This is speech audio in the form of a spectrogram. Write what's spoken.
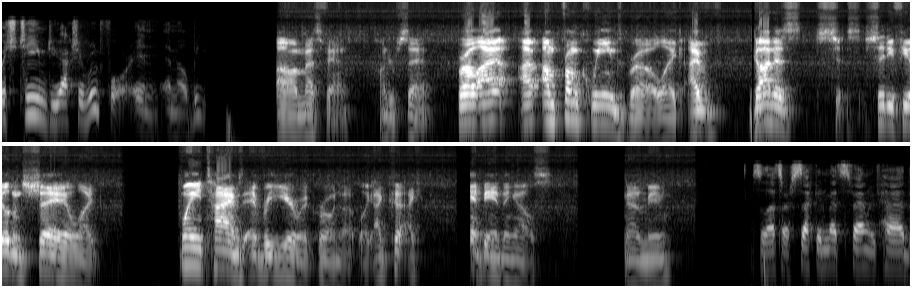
which team do you actually root for in MLB? I'm um, a Mets fan, hundred percent, bro. I, I I'm from Queens, bro. Like I've gone to Citi Field and Shea like twenty times every year when growing up. Like I could I can't be anything else. You know what I mean? So that's our second Mets fan we've had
